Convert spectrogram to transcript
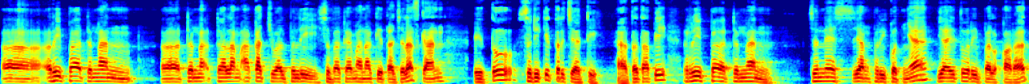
uh, riba dengan uh, dengan dalam akad jual beli sebagaimana kita jelaskan itu sedikit terjadi. Nah, tetapi riba dengan jenis yang berikutnya yaitu ribal qarat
